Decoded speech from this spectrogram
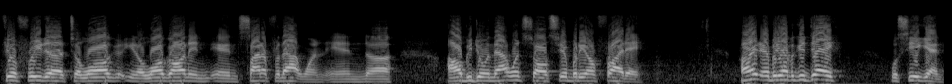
feel free to, to log you know log on and, and sign up for that one. And uh, I'll be doing that one, so I'll see everybody on Friday. All right, everybody have a good day. We'll see you again.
